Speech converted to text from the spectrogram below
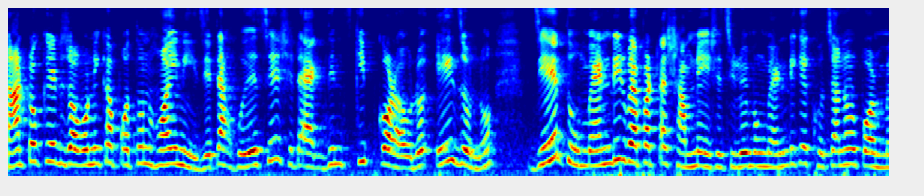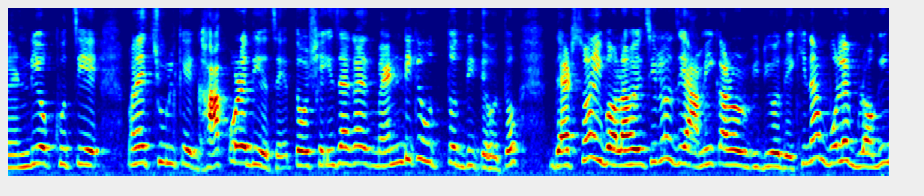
নাটকের জবনিকা পতন হয়নি। যেটা হয়েছে সেটা একদিন স্কিপ করা হলো। এই জন্য যেহেতু ম্যান্ডির ব্যাপারটা সামনে এসেছিল এবং ম্যান্ডিকে খোঁচানোর পর ম্যান্ডিও খুঁচিয়ে মানে চুলকে ঘা করে দিয়েছে, তো সেই জায়গায় ম্যান্ডিকে উত্তর দিতে হতো। দ্যাটস ওয়াই বলা হয়েছিল যে আমি কারোর ভিডিও দেখি না বলে ব্লগিং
